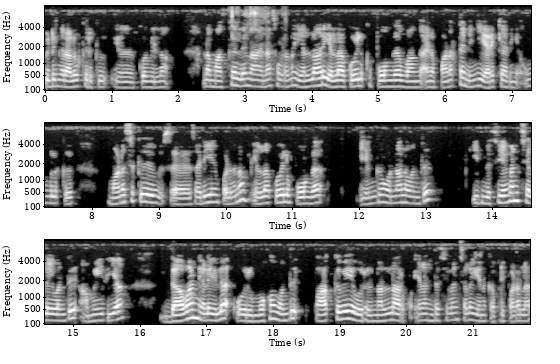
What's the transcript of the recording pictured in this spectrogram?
பிடுங்குற அளவுக்கு இருக்குது கோவில்லாம். ஆனால் மக்கள் நான் என்ன சொல்கிறேன்னா எல்லோரும் எல்லா கோயிலுக்கும் போங்க வாங்க. ஆனால் பணத்தை நீங்கள் இறைக்காதீங்க. உங்களுக்கு மனசுக்கு ச சரின்னு படுதுன்னா எல்லா கோயிலும் போங்க. எங்கே ஒன்றாலும் வந்து இந்த சிவன் சிலை வந்து அமைதியாக தவ நிலையில் ஒரு முகம் வந்து பார்க்கவே ஒரு நல்லா இருக்கும். ஏன்னா இந்த சிவன் சிலை எனக்கு அப்படி படலை.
